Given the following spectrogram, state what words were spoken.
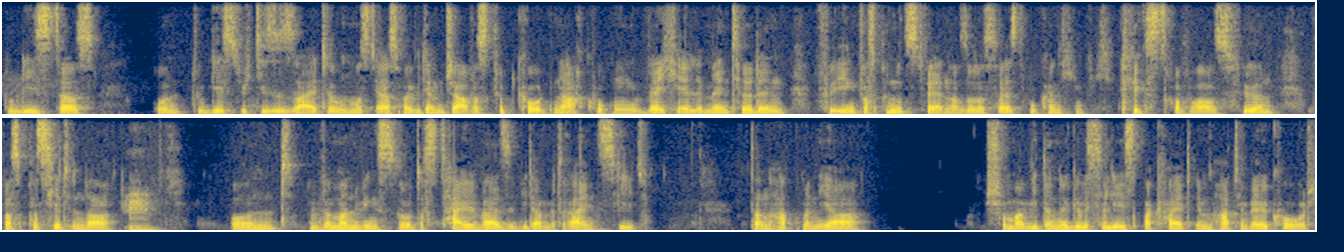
du liest das und du gehst durch diese Seite und musst erstmal wieder im JavaScript-Code nachgucken, welche Elemente denn für irgendwas benutzt werden. Also das heißt, wo kann ich irgendwelche Klicks drauf ausführen, was passiert denn da? Mhm. Und wenn man wenigstens so das teilweise wieder mit reinzieht, dann hat man ja schon mal wieder eine gewisse Lesbarkeit im HTML-Code.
